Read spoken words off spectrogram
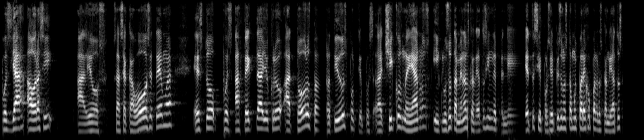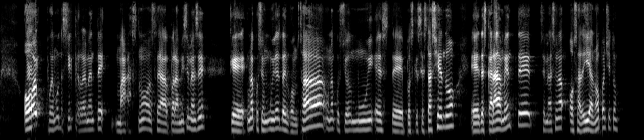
pues ya, ahora sí, adiós. O sea, se acabó ese tema. Esto pues afecta, yo creo, a todos los partidos, porque pues a chicos, medianos, incluso también a los candidatos independientes, si por el piso no está muy parejo para los candidatos, hoy podemos decir que realmente más, ¿no? O sea, para mí se me hace que una cuestión muy desvergonzada, una cuestión muy, este, pues que se está haciendo eh, descaradamente, se me hace una osadía, ¿no, Panchito?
